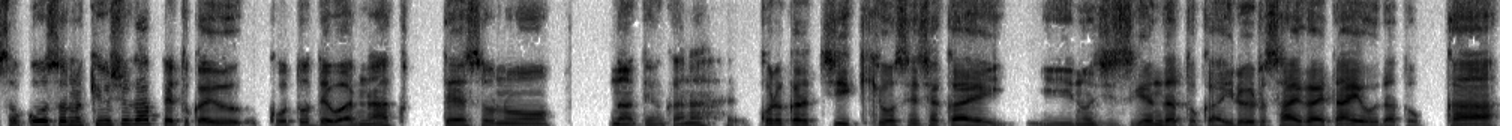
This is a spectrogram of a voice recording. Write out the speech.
そこをその吸収合併とかいうことではなくて、その、なんていうかな、これから地域共生社会の実現だとか、いろいろ災害対応だとか、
